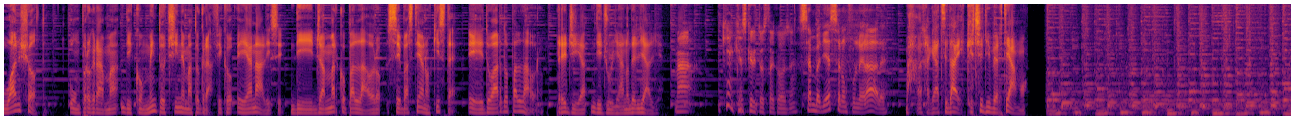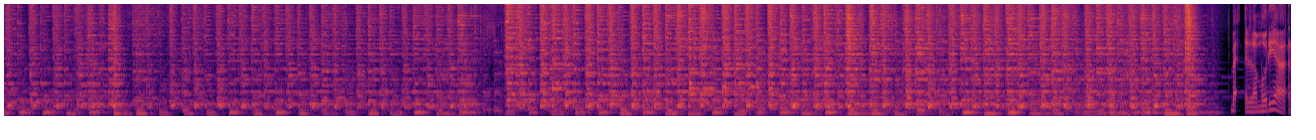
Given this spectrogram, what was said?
One Shot, un programma di commento cinematografico e analisi di Gianmarco Pallauro, Sebastiano Chistè e Edoardo Pallauro, regia di Giuliano Degli Agli. Ma chi è che ha scritto sta cosa? Sembra di essere un funerale. Ma ragazzi dai, che ci divertiamo!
